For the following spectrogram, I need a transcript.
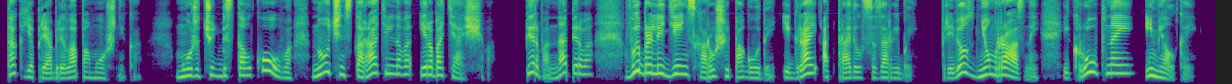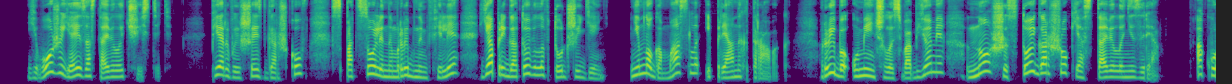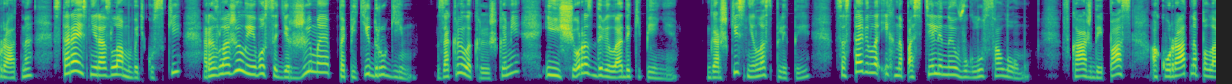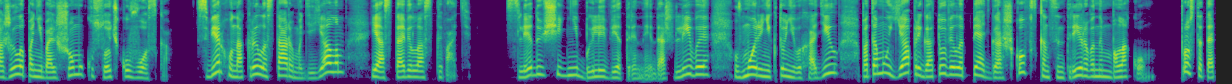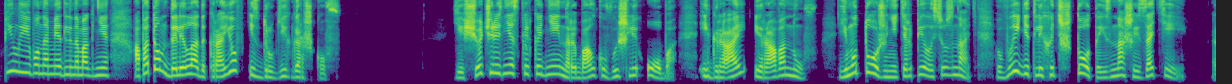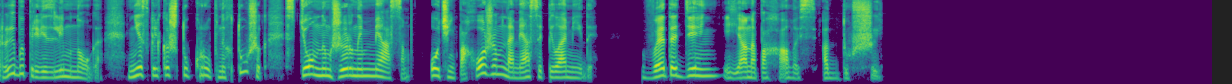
Так я приобрела помощника. Может, чуть бестолкового, но очень старательного и работящего. Первонаперво выбрали день с хорошей погодой, и Грай отправился за рыбой привез днем разной, и крупной, и мелкой. Его же я и заставила чистить. Первые шесть горшков с подсоленным рыбным филе я приготовила в тот же день. Немного масла и пряных травок. Рыба уменьшилась в объеме, но шестой горшок я ставила не зря. Аккуратно, стараясь не разламывать куски, разложила его содержимое по пяти другим, закрыла крышками и еще раз довела до кипения. Горшки сняла с плиты, составила их на постеленную в углу солому. В каждый паз аккуратно положила по небольшому кусочку воска. Сверху накрыла старым одеялом и оставила остывать. Следующие дни были ветреные, дождливые, в море никто не выходил, потому я приготовила пять горшков с концентрированным молоком. Просто топила его на медленном огне, а потом долила до краев из других горшков. Еще через несколько дней на рыбалку вышли оба — Играй и Рава Нуф. Ему тоже не терпелось узнать, выйдет ли хоть что-то из нашей затеи. Рыбы привезли много, несколько штук крупных тушек с темным жирным мясом, очень похожим на мясо пиламиды. В этот день я напахалась от души.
